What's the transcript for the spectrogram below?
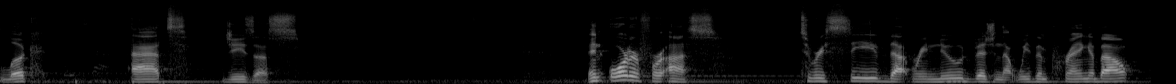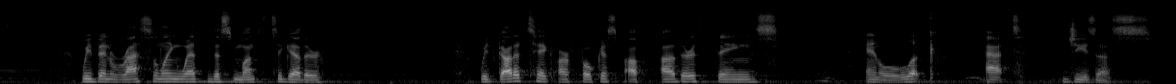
Look at Jesus. In order for us to receive that renewed vision that we've been praying about, we've been wrestling with this month together, we've got to take our focus off other things and look at Jesus.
